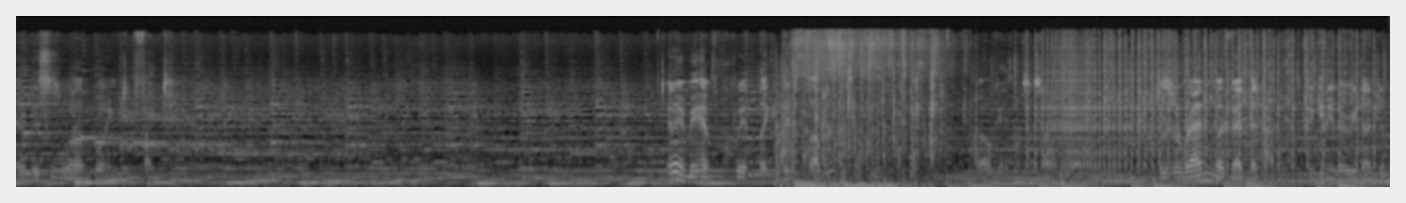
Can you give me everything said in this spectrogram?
and this is where I'm going to fight. And I may have quit like a different level. Okay, this is So there's a random event that happens at the beginning of every dungeon.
